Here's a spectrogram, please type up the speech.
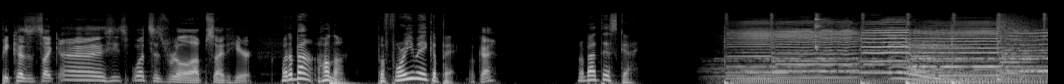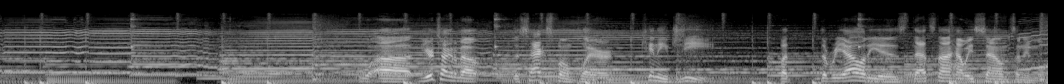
because it's like, uh, he's what's his real upside here? What about, hold on. Before you make a pick, Okay. what about this guy? Uh, you're talking about the saxophone player Kenny G, but the reality is that's not how he sounds anymore.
